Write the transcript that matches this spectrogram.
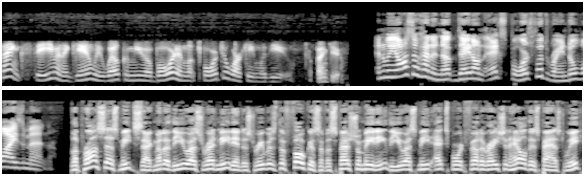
Thanks, Steve, and again, we welcome you aboard and look forward to working with you. Thank you. And we also had an update on exports with Randall Wiseman. The processed meat segment of the U.S. red meat industry was the focus of a special meeting the U.S. Meat Export Federation held this past week.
